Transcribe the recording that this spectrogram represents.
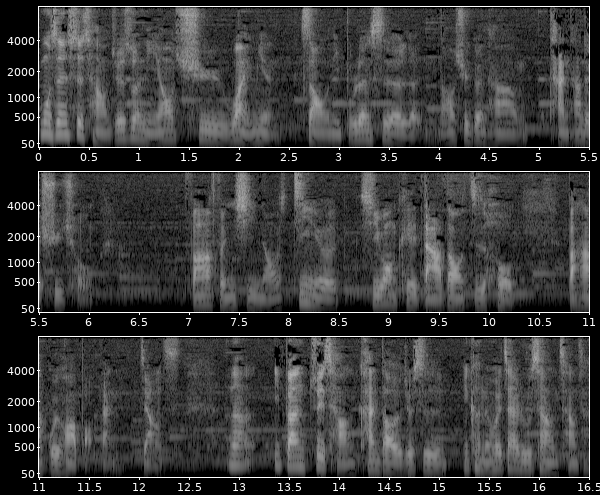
陌生市场就是说你要去外面找你不认识的人，然后去跟他谈他的需求，帮他分析，然后进而希望可以达到之后帮他规划保单这样子。那一般最常看到的就是你可能会在路上常常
